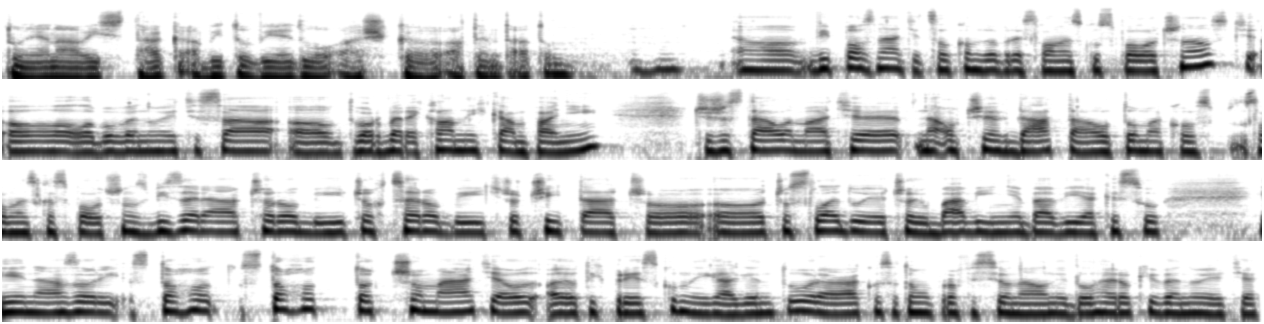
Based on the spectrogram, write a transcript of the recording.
tú nenávisť tak, aby to viedlo až k atentátom. Uh-huh. Vy poznáte celkom dobre slovenskú spoločnosť, lebo venujete sa tvorbe reklamných kampaní, čiže stále máte na očiach dáta o tom, ako slovenská spoločnosť vyzerá, čo robí, čo chce robiť, čo číta, čo, čo sleduje, čo ju baví, nebaví, aké sú jej názory. Z toho, z toho to, čo máte aj o tých prieskumných agentúr a ako sa tomu profesionálne dlhé roky venujete,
